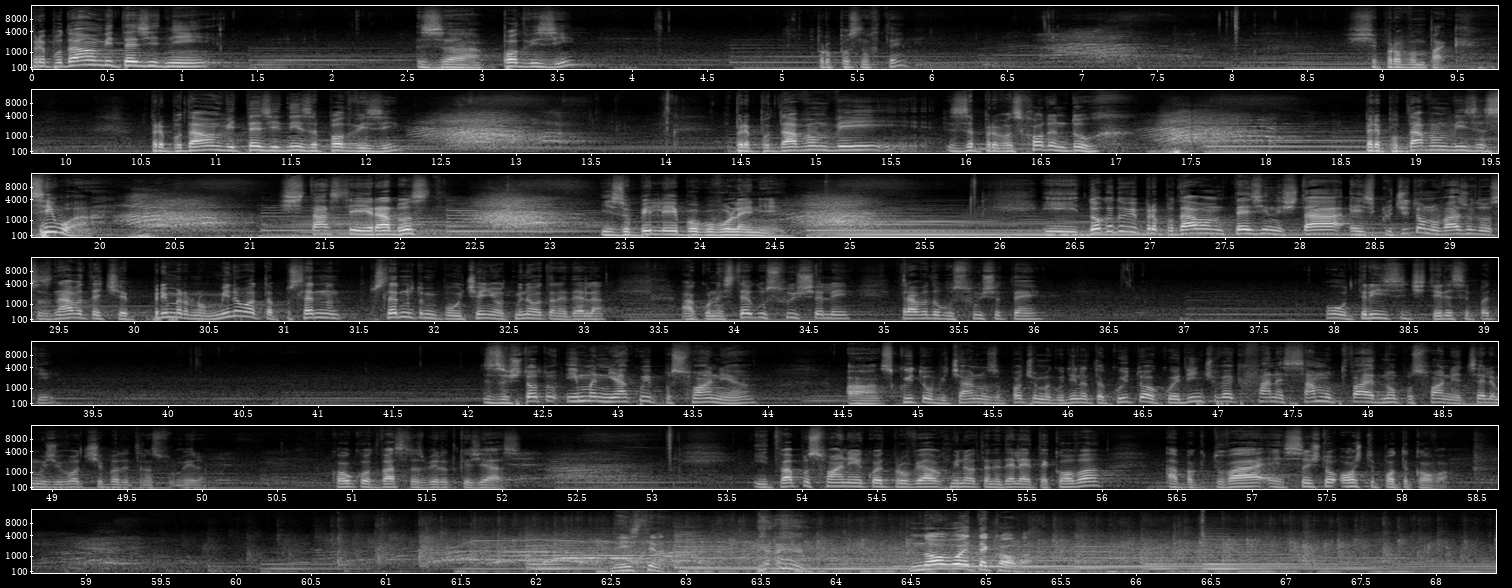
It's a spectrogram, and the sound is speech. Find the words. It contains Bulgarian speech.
Преподавам ви тези дни за подвизи. Пропуснахте? Ще пробвам пак. Преподавам ви тези дни за подвизи. Преподавам ви за превъзходен дух. Преподавам ви за сила, щастие и радост, изобилие и благоволение. И докато ви преподавам тези неща, е изключително важно да осъзнавате, че примерно миналата, последна, последното ми получение от миналата неделя, ако не сте го слушали, трябва да го слушате около 30-40 пъти. Защото има някои послания, а, с които обичайно започваме годината, които ако един човек хване само това едно послание, целият му живот ще бъде трансформиран. Колко от вас разбират, кажи аз. И това послание, което провявах миналата неделя е такова, а пък това е също още по-такова. Наистина. Много е такова.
